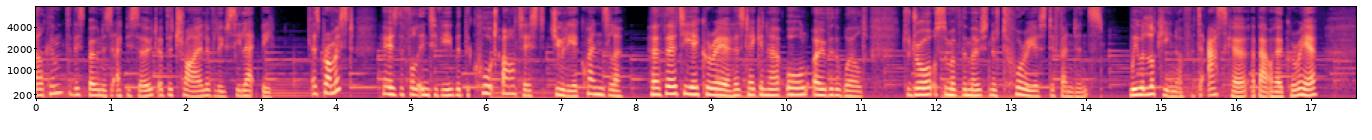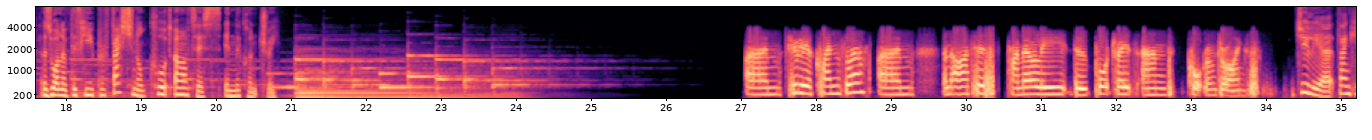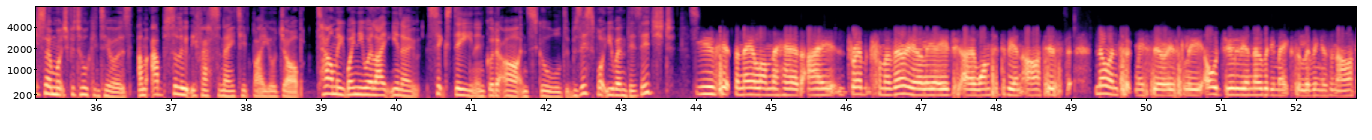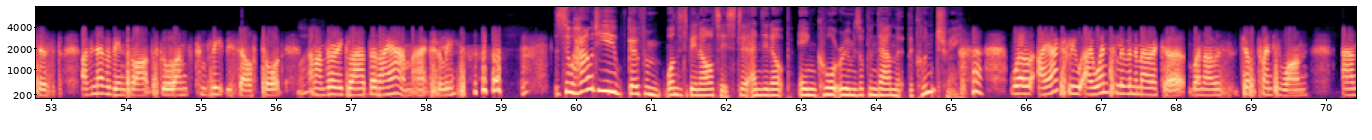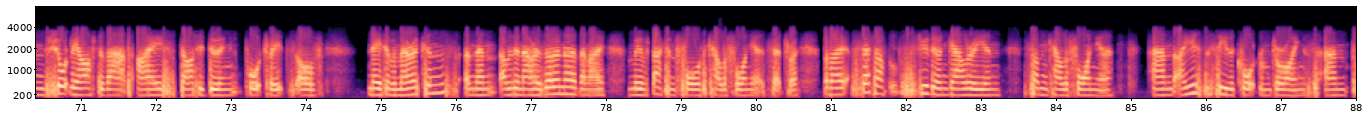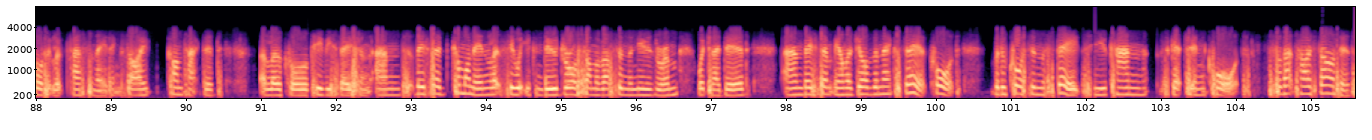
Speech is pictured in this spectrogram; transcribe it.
Welcome to this bonus episode of the trial of Lucy Letby. As promised, here's the full interview with the court artist Julia Quenzler. Her 30 year career has taken her all over the world to draw some of the most notorious defendants. We were lucky enough to ask her about her career as one of the few professional court artists in the country. I'm Julia Quenzler. I'm an artist, primarily do portraits and courtroom drawings. Julia, thank you so much for talking to us. I'm absolutely fascinated by your job. Tell me, when you were like, you know, 16 and good at art in school, was this what you envisaged? You've hit the nail on the head. I dreamt from a very early age I wanted to be an artist. No one took me seriously. Oh, Julia, nobody makes a living as an artist. I've never been to art school. I'm completely self taught, wow. and I'm very glad that I am, actually. So, how do you go from wanting to be an artist to ending up in courtrooms up and down the, the country? well, I actually I went to live in America when I was just 21, and shortly after that, I started doing portraits of Native Americans, and then I was in Arizona. Then I moved back and forth, California, etc. But I set up a studio and gallery in Southern California and I used to see the courtroom drawings and thought it looked fascinating. So I contacted a local TV station and they said, Come on in, let's see what you can do. Draw some of us in the newsroom, which I did. And they sent me on a job the next day at court. But of course, in the States, you can sketch in court. So that's how I started.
